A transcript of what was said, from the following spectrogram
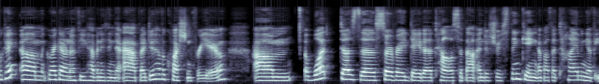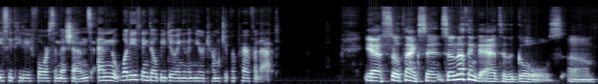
Okay, um, Greg, I don't know if you have anything to add, but I do have a question for you. Um, what does the survey data tell us about industry's thinking about the timing of ECTD4 submissions, and what do you think they'll be doing in the near term to prepare for that? Yeah, so thanks. And so nothing to add to the goals. Um,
